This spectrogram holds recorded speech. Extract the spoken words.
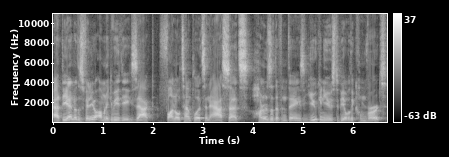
At the end of this video, I'm gonna give you the exact funnel templates and assets, hundreds of different things you can use to be able to convert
